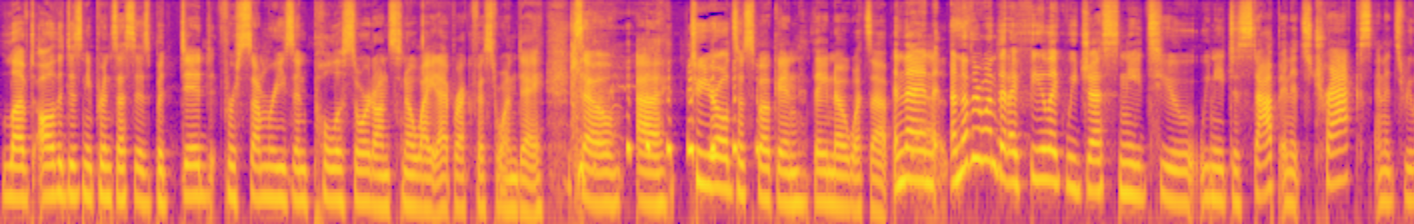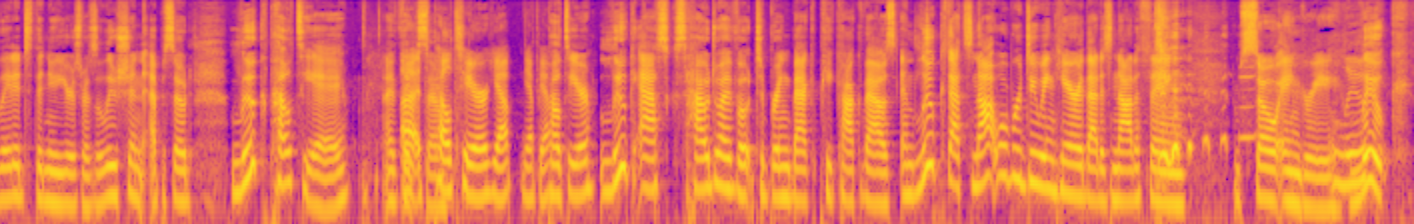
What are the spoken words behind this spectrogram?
loved all the Disney princesses, but did for some reason pull a sword on Snow White at breakfast one day. So, uh, two year olds have spoken; they know what's up. And then another one that I feel like we just need to we need to stop in its tracks, and it's related to the New Year's resolution episode. Luke Peltier, I think Uh, it's so. Peltier. Yep, yep, yep. Peltier. Luke asks, How do I vote to bring back peacock vows? And Luke, that's not what we're doing here. That is not a thing. I'm so angry. Luke,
